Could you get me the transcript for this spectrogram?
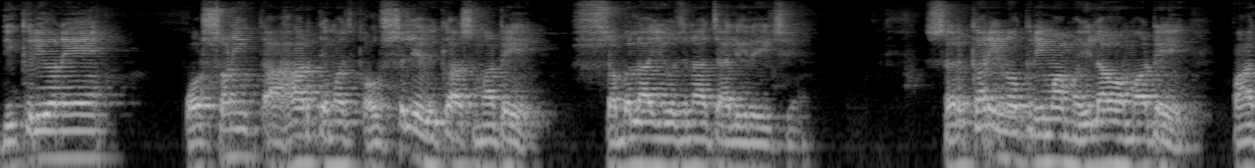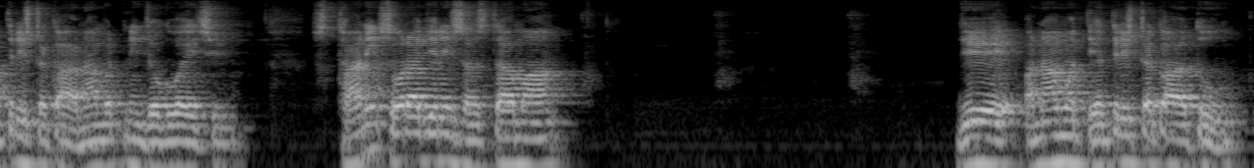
દીકરીઓને પોષણયુક્ત આહાર તેમજ કૌશલ્ય વિકાસ માટે સબલા યોજના ચાલી રહી છે. સરકારી નોકરીમાં મહિલાઓ માટે પાંત્રીસ ટકા અનામતની જોગવાઈ છે. સ્થાનિક સ્વરાજ્યની સંસ્થામાં જે અનામત તેત્રીસ ટકા હતું,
